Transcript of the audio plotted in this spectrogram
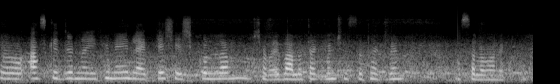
তো আজকের জন্য এখানেই লাইভটা শেষ করলাম। সবাই ভালো থাকবেন সুস্থ থাকবেন। আসসালামু আলাইকুম।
